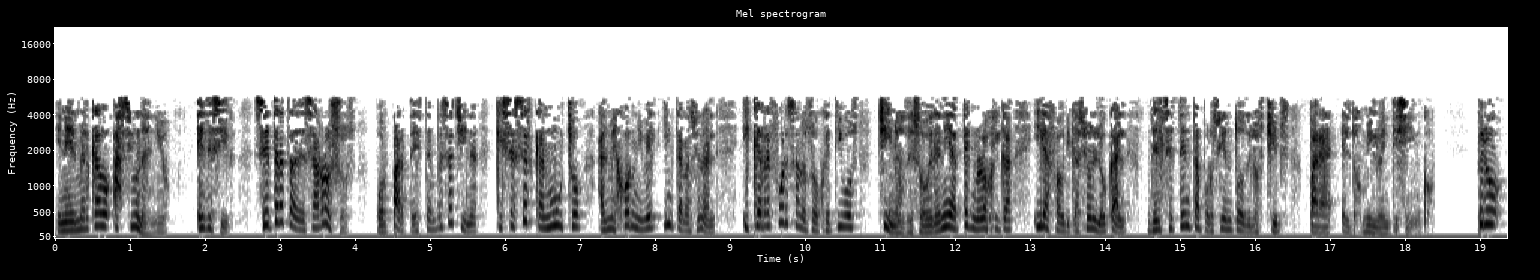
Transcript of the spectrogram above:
en el mercado hace un año. Es decir, se trata de desarrollos por parte de esta empresa china que se acercan mucho al mejor nivel internacional y que refuerzan los objetivos chinos de soberanía tecnológica y la fabricación local del 70% de los chips para el 2025. Pero,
